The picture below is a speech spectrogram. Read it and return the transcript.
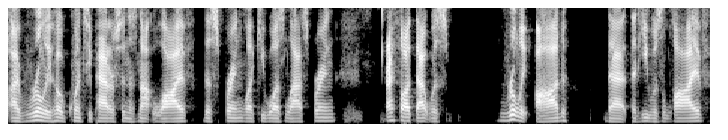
I really hope Quincy Patterson is not live this spring like he was last spring. I thought that was really odd that that he was live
